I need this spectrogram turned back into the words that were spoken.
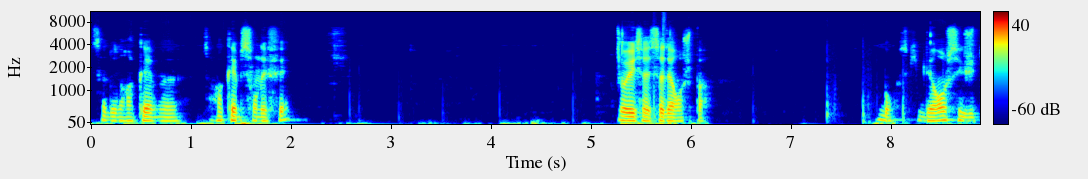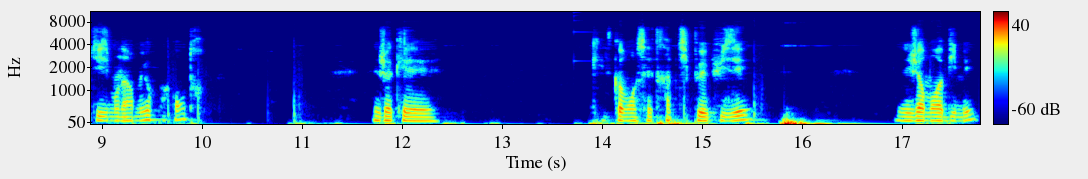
Ça donnera quand même, ça aura quand même son effet. Oui, ça, ça dérange pas. Bon, ce qui me dérange, c'est que j'utilise mon armure par contre. Déjà qu'elle commence à être un petit peu épuisée, légèrement abîmée.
